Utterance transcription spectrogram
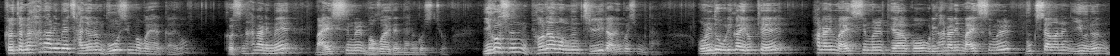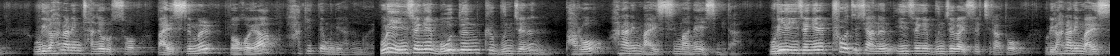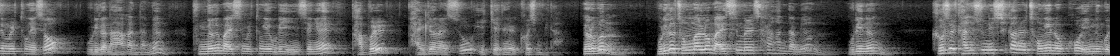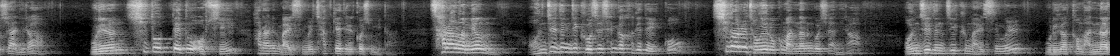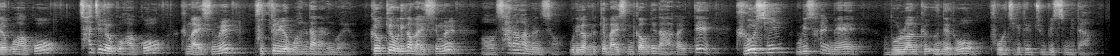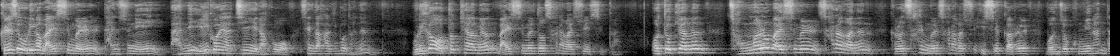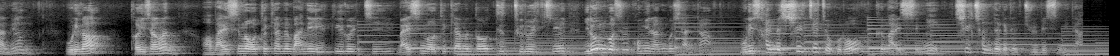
그렇다면 하나님의 자녀는 무엇을 먹어야 할까요? 그것은 하나님의 말씀을 먹어야 된다는 것이죠. 이것은 변함없는 진리라는 것입니다. 오늘도 우리가 이렇게 하나님 말씀을 대하고 우리가 하나님 말씀을 묵상하는 이유는 우리가 하나님 자녀로서 말씀을 먹어야 하기 때문이라는 거예요. 우리 인생의 모든 그 문제는 바로 하나님 말씀 안에 있습니다. 우리의 인생에 풀어지지 않은 인생의 문제가 있을지라도 우리가 하나님 말씀을 통해서 우리가 나아간다면 분명히 말씀을 통해 우리 인생의 답을 발견할 수 있게 될 것입니다. 여러분, 우리가 정말로 말씀을 사랑한다면 우리는 그것을 단순히 시간을 정해놓고 읽는 것이 아니라 우리는 시도 때도 없이 하나님 말씀을 찾게 될 것입니다. 사랑하면 언제든지 그것을 생각하게 돼 있고 시간을 정해놓고 만나는 것이 아니라 언제든지 그 말씀을 우리가 더 만나려고 하고 찾으려고 하고 그 말씀을 붙들려고 한다라는 거예요. 그렇게 우리가 말씀을 어, 사랑하면서 우리가 그렇게 말씀 가운데 나아갈 때 그것이 우리 삶에 놀라운 그 은혜로 부어지게 될 줄 믿습니다. 그래서 우리가 말씀을 단순히 많이 읽어야지라고 생각하기보다는 우리가 어떻게 하면 말씀을 더 사랑할 수 있을까? 어떻게 하면 정말로 말씀을 사랑하는 그런 삶을 살아갈 수 있을까를 먼저 고민한다면 우리가 더 이상은 어, 말씀을 어떻게 하면 많이 읽을지, 말씀을 어떻게 하면 더 듣, 들을지 이런 것을 고민하는 것이 아니라 우리 삶에 실제적으로 그 말씀이 실천되게 될 줄 믿습니다.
